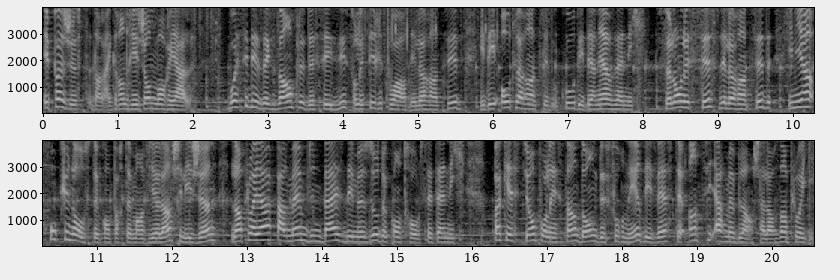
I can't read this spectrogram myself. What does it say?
et pas juste dans la grande région de Montréal. Voici des exemples de saisies sur le territoire des Laurentides et des Hautes-Laurentides au cours des dernières années. Selon le CIS des Laurentides, il n'y a aucune hausse de comportement violent chez les jeunes. L'employeur parle même d'une baisse des mesures de contrôle cette année. Pas question pour l'instant donc de fournir des vestes anti-armes blanches à leurs employés.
